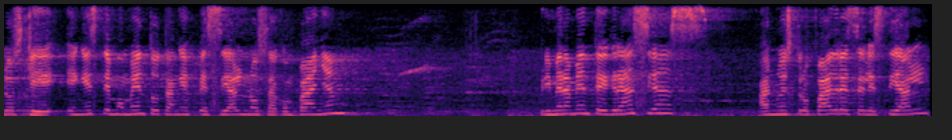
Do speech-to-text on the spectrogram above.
los que en este momento tan especial nos acompañan, primeramente gracias a nuestro Padre Celestial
